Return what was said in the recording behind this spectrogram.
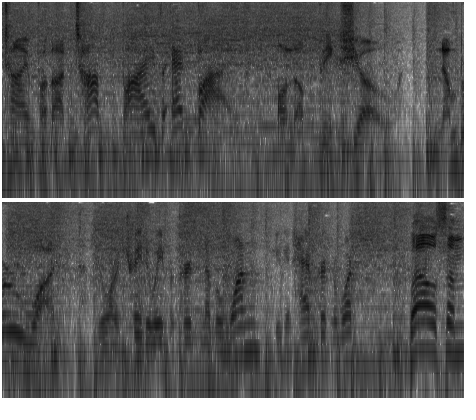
time for the top five at five on the big show. Number one. You want to trade away for curtain number one? You can have curtain one. Well, some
